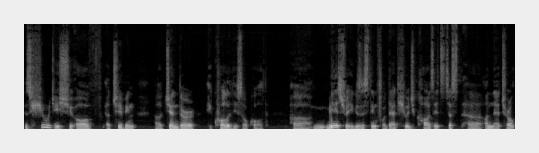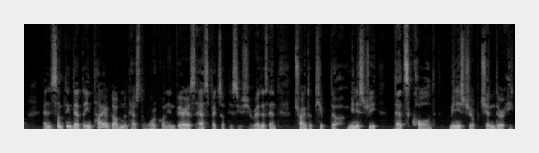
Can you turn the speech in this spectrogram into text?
this huge issue of achieving uh, gender equality, so called. Uh, ministry existing for that huge cause, it's just uh, unnatural. And it's something that the entire government has to work on in various aspects of this issue, rather than trying to keep the ministry that's called Ministry of Gender e-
